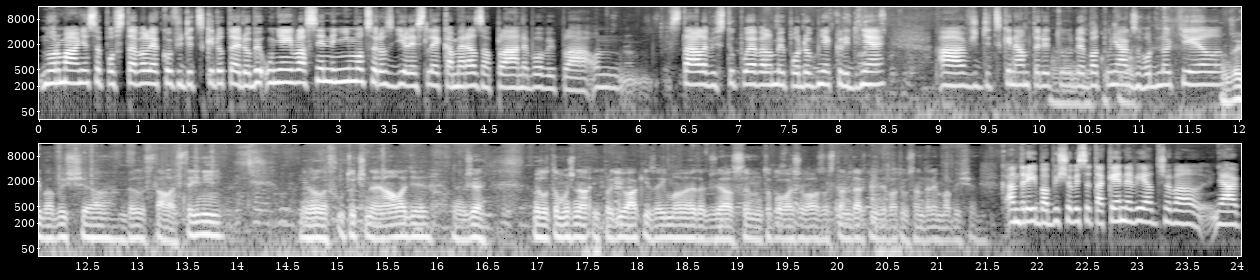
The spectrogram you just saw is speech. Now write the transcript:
normálně se postavil jako vždycky do té doby. U něj vlastně není moc rozdíl, jestli je kamera zaplá nebo vyplá. On stále vystupuje velmi podobně, klidně a vždycky nám tedy tu debatu nějak zhodnotil. Andrej Babiš byl stále stejný, byl v útočné náladě, takže bylo to možná i pro diváky zajímavé, takže já jsem to považoval za standardní debatu s Andrejem Babišem. K Andreji Babišovi se také nevyjadřoval nějak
